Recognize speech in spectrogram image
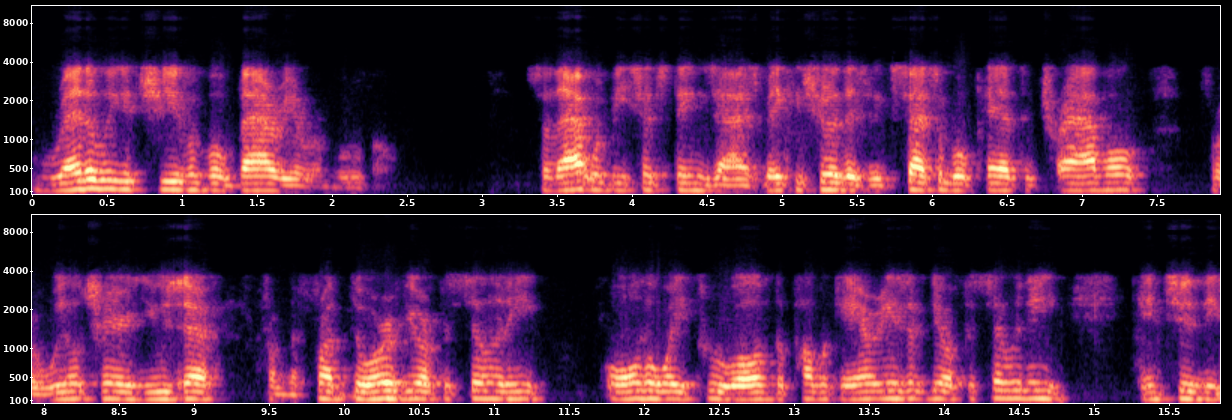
readily achievable barrier removal. So that would be such things as making sure there's an accessible path of travel for a wheelchair user from the front door of your facility all the way through all of the public areas of your facility into the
